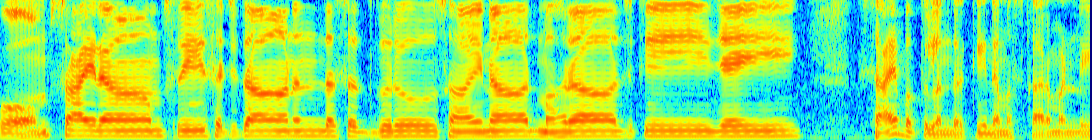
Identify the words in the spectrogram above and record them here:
ఓం సాయిరామ్ శ్రీ సచిదానంద సద్గురు సాయినాథ్ మహారాజ్ కీ జై. సాయి భక్తులందరికీ నమస్కారం అండి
